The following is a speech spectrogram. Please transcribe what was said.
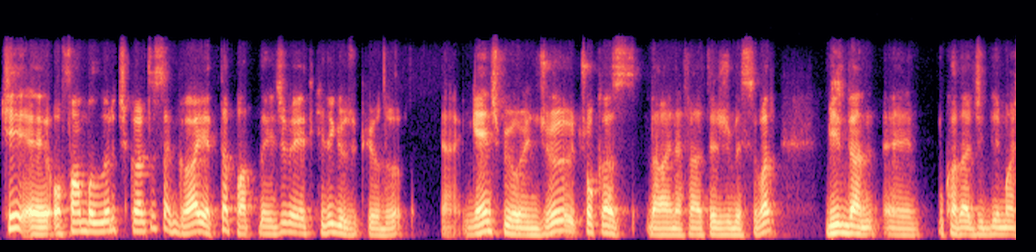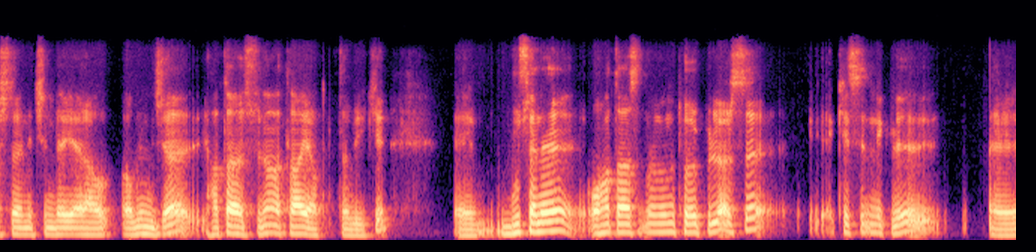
Ki e, o fumble'ları çıkartırsa gayet de patlayıcı ve etkili gözüküyordu. Yani genç bir oyuncu, çok az daha NFL tecrübesi var. Birden e, bu kadar ciddi maçların içinde yer al, alınca hata üstüne hata yaptı tabii ki. E, bu sene o hatasını törpülerse e, kesinlikle e,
